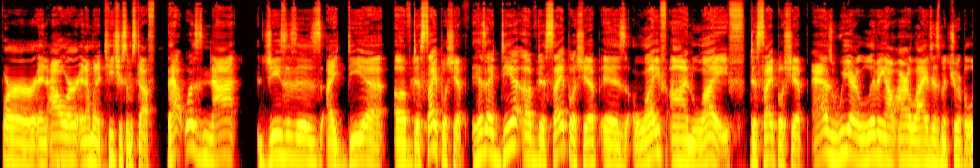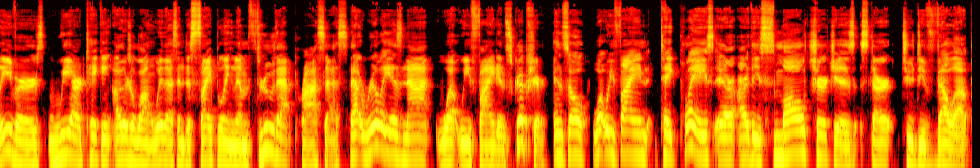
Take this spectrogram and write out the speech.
for an hour and I'm going to teach you some stuff. That was not Jesus's idea of discipleship. His idea of discipleship is life on life discipleship. As we are living out our lives as mature believers, we are taking others along with us and discipling them through that process. That really is not what we find in scripture. And so what we find take place are, are these small churches start to develop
